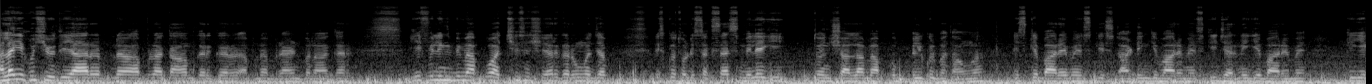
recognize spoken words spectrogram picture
अलग ही खुशी होती है यार, अपना अपना काम कर कर, अपना ब्रांड बना कर ये फीलिंग भी मैं आपको अच्छे से शेयर करूँगा, जब इसको थोड़ी सक्सेस मिलेगी तो इन मैं आपको बिल्कुल बताऊँगा। इसके बारे में, इसकी स्टार्टिंग के बारे में, इसकी जर्नी के बारे में, कि ये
